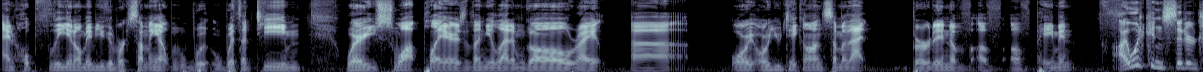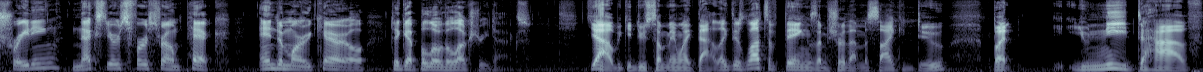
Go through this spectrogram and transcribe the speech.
and hopefully, you know, maybe you could work something out w- w- with a team where you swap players and then you let him go, right? Uh, or or you take on some of that burden of of, of payment. I would consider trading next year's first round pick and Amari Carroll to get below the luxury tax. Yeah, we could do something like that. Like, there's lots of things I'm sure that Masai could do, but you need to have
